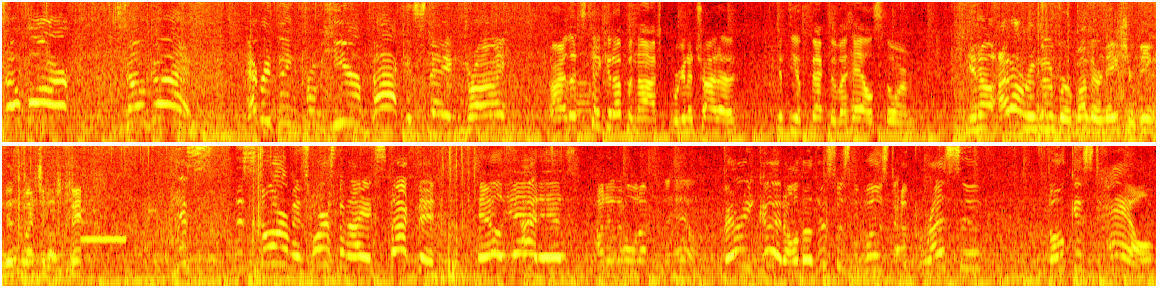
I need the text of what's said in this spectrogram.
So far, so good. Everything from here back is staying dry. All right, let's kick it up a notch. We're gonna try to get the effect of a hailstorm. You know, I don't remember Mother Nature being this much of a bitch. This, this storm is worse than I expected. Hell yeah, it is. How did it hold up to the hail? Very good, although this was the most aggressive, focused hail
